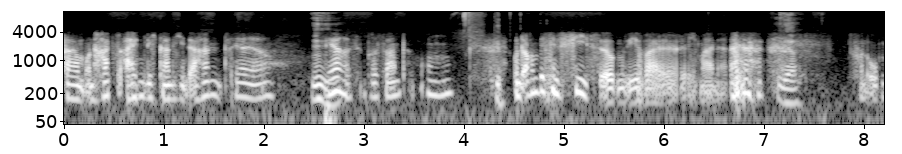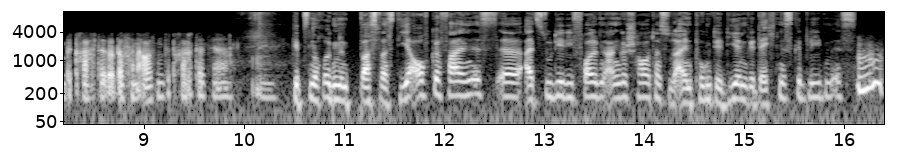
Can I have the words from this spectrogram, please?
ähm, und hat es eigentlich gar nicht in der Hand. Ja, ja. Mhm. Ja, ist interessant. Mhm. Und auch ein bisschen fies irgendwie, weil ich meine, ja. von oben betrachtet oder von außen betrachtet, ja. Mhm. Gibt es noch irgendwas, was dir aufgefallen ist, äh, als du dir die Folgen angeschaut hast oder einen Punkt, der dir im Gedächtnis geblieben ist? Mhm.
